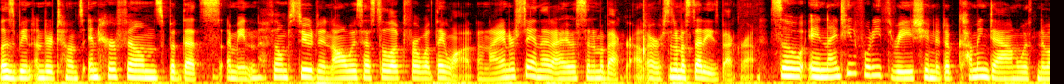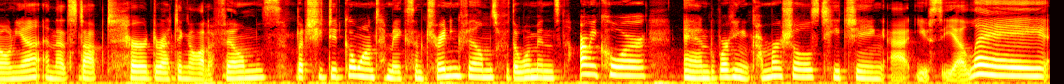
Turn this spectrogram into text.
lesbian undertones in her films, but that's, I mean, film student always has to look for what they want, and I understand that I have a cinema background, or cinema studies background. So in 1943, she ended up coming down with pneumonia, and that stopped her directing a lot of films, but she did go on to make some training films for the Women's Army Corps and working in commercials, teaching at UCLA.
